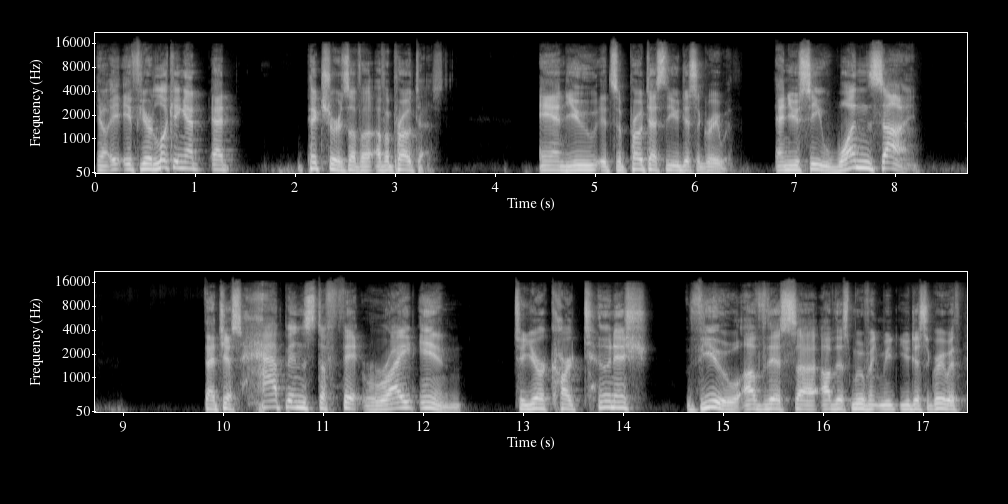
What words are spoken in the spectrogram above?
You know, if you're looking at, at pictures of a, of a protest and you it's a protest that you disagree with, and you see one sign that just happens to fit right in to your cartoonish view of this uh, of this movement you disagree with.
